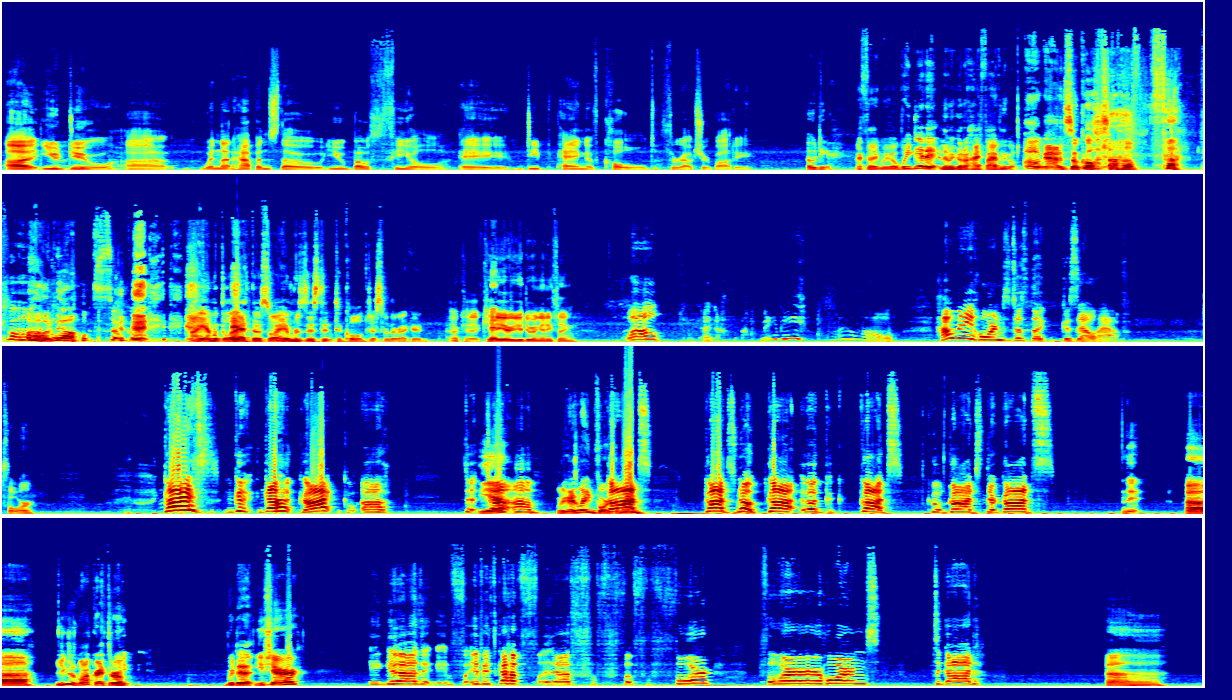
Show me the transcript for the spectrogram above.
Uh, you do. Uh, when that happens, though, you both feel a deep pang of cold throughout your body. Oh dear. I feel like we go, We did it! And then we go to high five and they go, Oh god, it's so cold. Oh fuck. Oh no. So cool. I am a Goliath, though, so I am resistant to cold, just for the record. Okay, Kitty, are you doing anything? Well, I, maybe. I don't know. How many horns does the gazelle have? Four. Guys, g- g- g- uh, d- d- Yeah? um, What are you guys waiting for? Come on! gods, gods, no, god, uh, g- gods, G- gods, they're gods. Uh, You can just walk right through 'em. We did it. you sure? Yeah, if, if it's got f- uh, f- f- f- four, four horns, it's a god. Uh,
